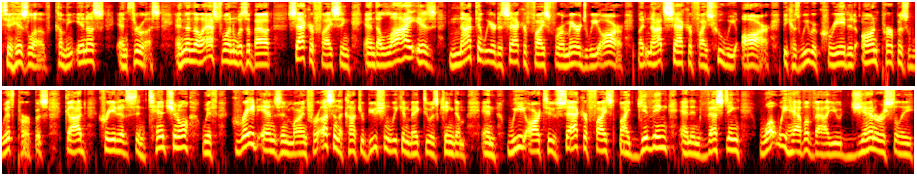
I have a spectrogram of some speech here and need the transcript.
to his love coming in us and through us. And then the last one was about sacrificing. And the lie is not that we are to sacrifice for a marriage we are, but not sacrifice who we are because we were created on purpose with purpose. God created us intentional with great ends in mind for us and the contribution we can make to his kingdom. And we are to sacrifice by giving and investing what we have of value generously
